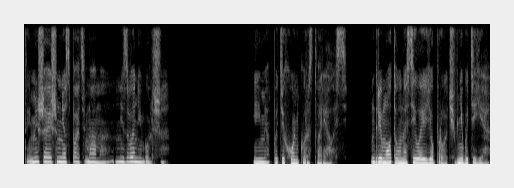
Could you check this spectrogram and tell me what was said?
«Ты мешаешь мне спать, мама, не звони больше». Имя потихоньку растворялось. Дремота уносила ее прочь, в небытие.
